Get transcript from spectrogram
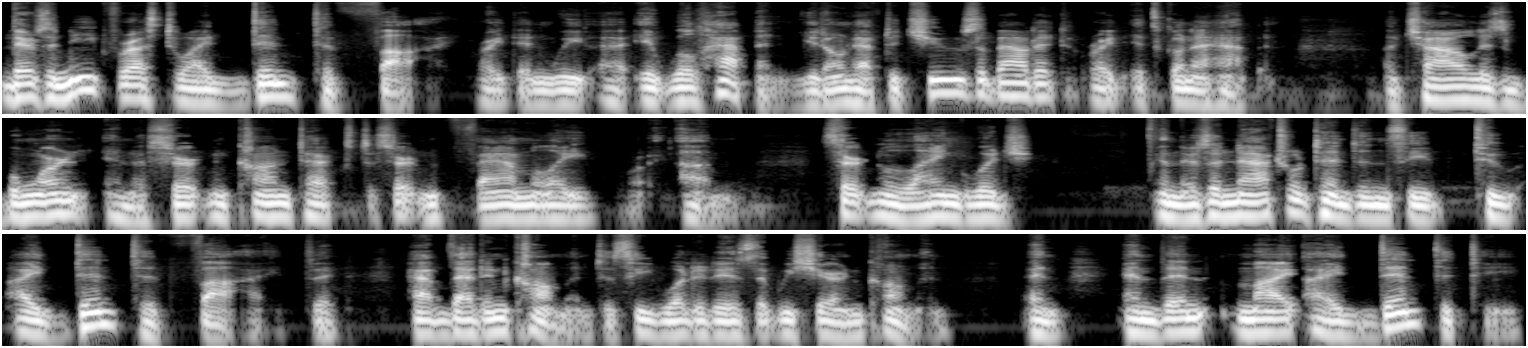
there's a need for us to identify right? And we, uh, it will happen. You don't have to choose about it, right? It's going to happen. A child is born in a certain context, a certain family, um, certain language, and there's a natural tendency to identify, to have that in common, to see what it is that we share in common. And, and then my identity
